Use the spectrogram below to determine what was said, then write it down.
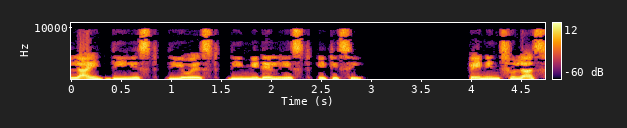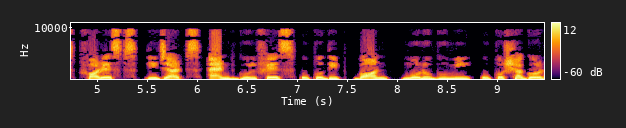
like the east the west the middle east etc Peninsulas, forests deserts and gulfs, উপদ্বীপ, বন, মরুভূমি, উপসাগর,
